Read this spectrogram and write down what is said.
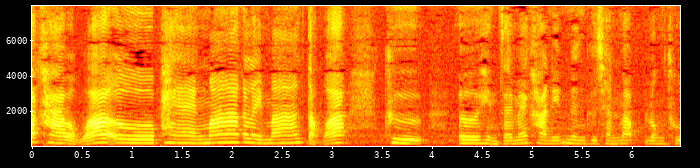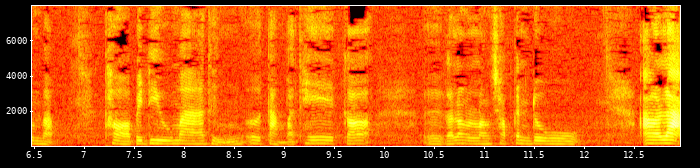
ราคาแบบว่า เออแพงมากอะไรมาก แต่ว่าคือ เออเห็นใจแม่ค้านิดนึงคือฉันแบบลงทุนแบบถอไปดิวมาถึงเออต่างประเทศก็เออก็ลองลองช็อปกันดู เอาละ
